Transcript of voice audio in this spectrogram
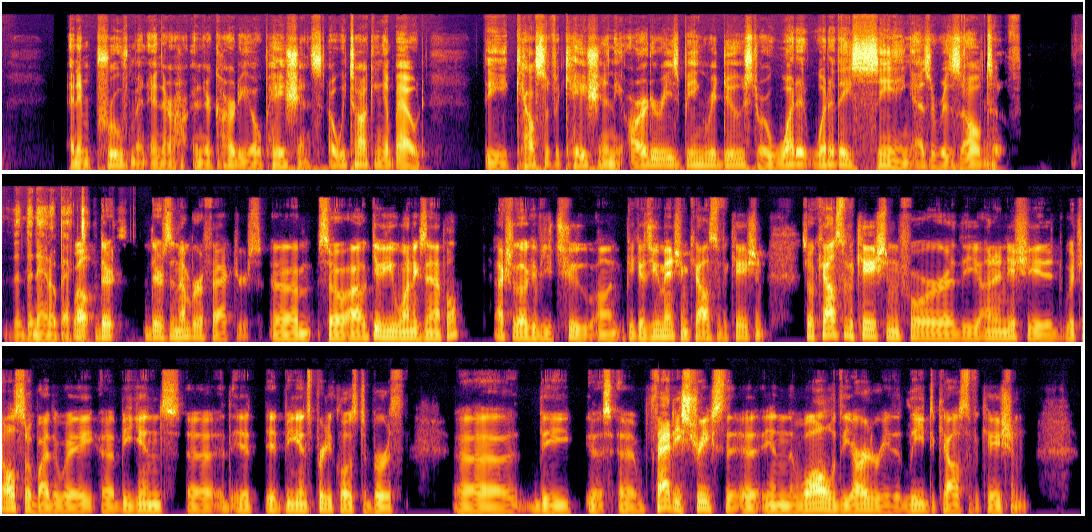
an improvement in their in their cardio patients? Are we talking about the calcification in the arteries being reduced, or what? What are they seeing as a result of the, the nanobacteria? Well, there, there's a number of factors. Um, so I'll give you one example. Actually, I'll give you two on because you mentioned calcification. So calcification for the uninitiated, which also, by the way, uh, begins uh, it it begins pretty close to birth. Uh, the uh, fatty streaks that, uh, in the wall of the artery that lead to calcification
